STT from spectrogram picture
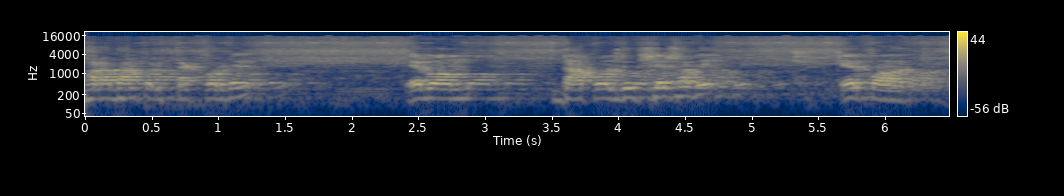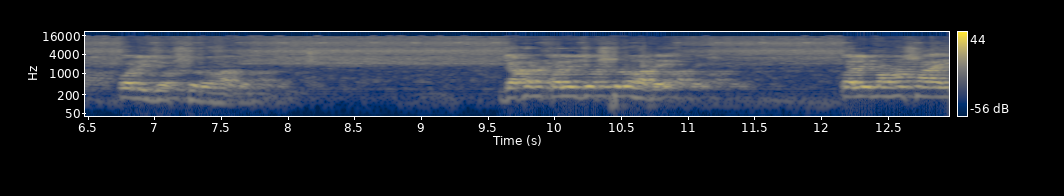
ধরাধাম পরিত্যাগ করবেন এবং দাপর যুগ শেষ হবে, এরপর কলিযুগ শুরু হবে। যখন কলিযুগ শুরু হবে, কলি মহাশয়,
